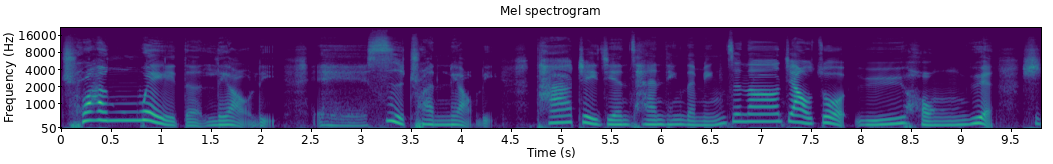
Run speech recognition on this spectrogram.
川味的料理，诶，四川料理。它这间餐厅的名字呢叫做于红苑，是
